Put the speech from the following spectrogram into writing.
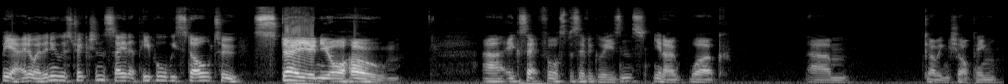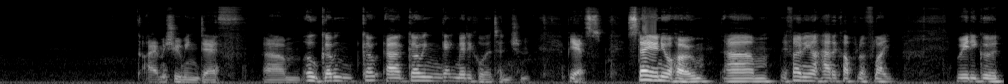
But yeah, anyway, the new restrictions say that people will be told to stay in your home uh, except for specific reasons. You know, work, um, going shopping. I'm assuming death. Um, oh, going go uh, going getting medical attention. But yes, stay in your home. Um, if only I had a couple of like really good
